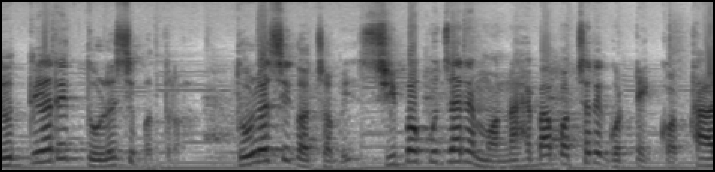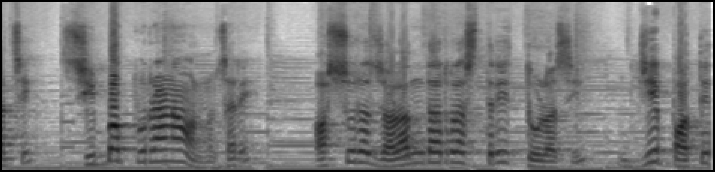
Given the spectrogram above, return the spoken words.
ଦ୍ୱିତୀୟରେ ତୁଳସୀ ପତ୍ର। ତୁଳସୀ ଗଛ ବି ଶିବ ପୂଜାରେ ମନା ହେବା ପଛରେ ଗୋଟେ କଥା ଅଛି। ଶିବ ପୁରାଣ ଅନୁସାରେ ଅସୁର ଜଳନ୍ଧରର ସ୍ତ୍ରୀ ତୁଳସୀ ଯିଏ ପତି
